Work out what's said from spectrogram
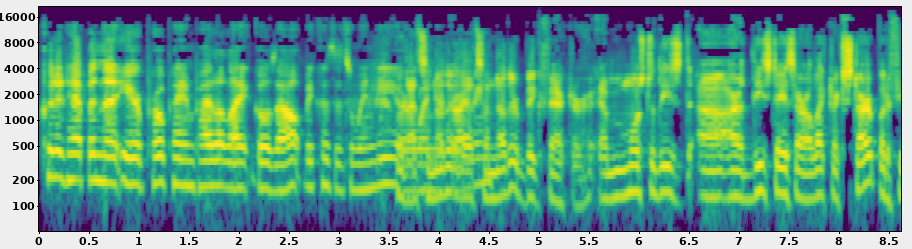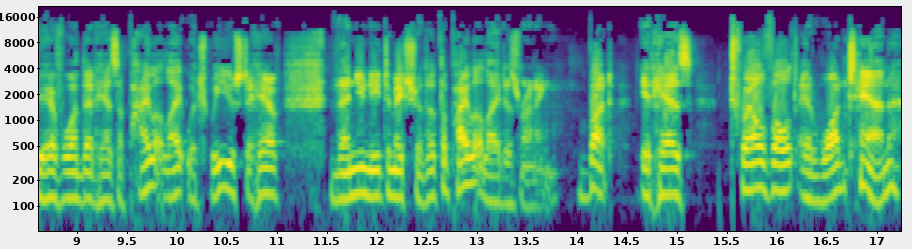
Could it happen that your propane pilot light goes out because it's windy, Well, or that's when another you're driving? that's another big factor. And most of these uh, are these days are electric start, but if you have one that has a pilot light, which we used to have, then you need to make sure that the pilot light is running. But it has 12 volt and 110,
